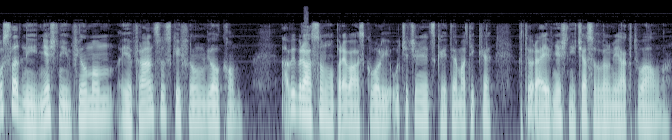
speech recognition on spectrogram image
Posledný dnešným filmom je francúzsky film Wilcom a vybral som ho pre vás kvôli utečeneckej tematike, ktorá je v dnešných časoch veľmi aktuálna.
